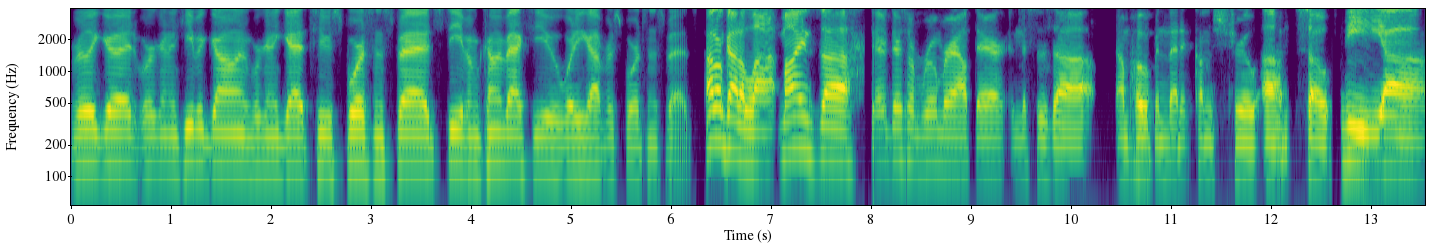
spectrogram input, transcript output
Really good. We're gonna keep it going. We're gonna get to sports and speds. Steve, I'm coming back to you. What do you got for sports and speds? I don't got a lot. Mine's uh there, there's a rumor out there, and this is uh I'm hoping that it comes true. Um so the uh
